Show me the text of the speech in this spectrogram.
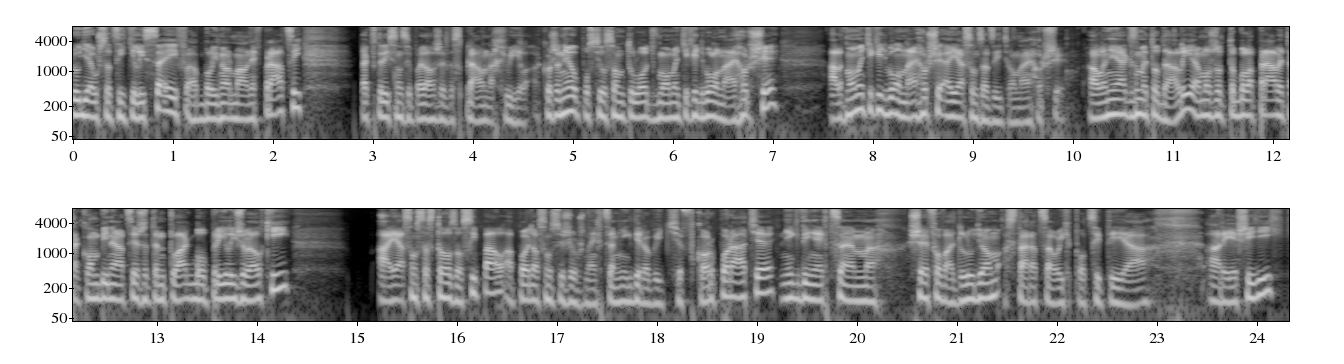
ľudia už sa cítili safe a boli normálne v práci, tak vtedy som si povedal, že je to správna chvíľa. Akože neopustil som tú loď v momente, keď bolo najhoršie, ale v momente, keď bolo najhoršie, aj ja som sa cítil najhoršie. Ale nejak sme to dali a možno to bola práve tá kombinácia, že ten tlak bol príliš veľký A ja som sa z toho zosypal a povedal som si, že už nechcem nikdy robiť v korporáte, nikdy nechcem šéfovať ľuďom a starať sa o ich pocity a, a riešiť ich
